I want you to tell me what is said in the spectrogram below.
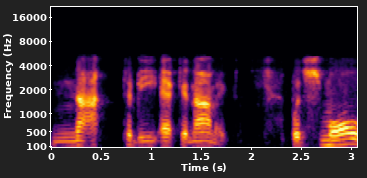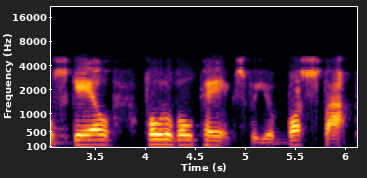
not to be economic, but small scale photovoltaics for your bus stop,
